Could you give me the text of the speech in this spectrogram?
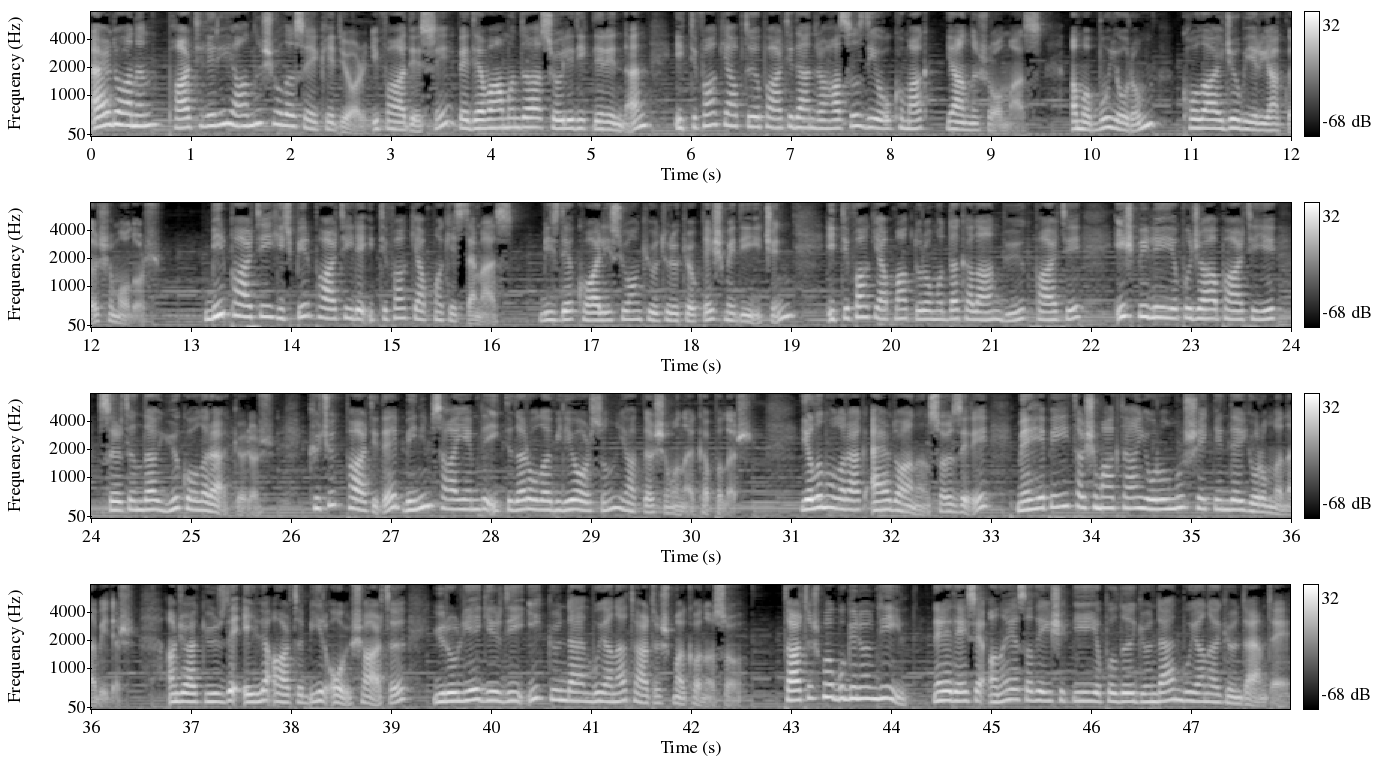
Erdoğan'ın partileri yanlış yola sevk ediyor ifadesi ve devamında söylediklerinden ittifak yaptığı partiden rahatsız diye okumak yanlış olmaz. Ama bu yorum kolaycı bir yaklaşım olur. Bir parti hiçbir partiyle ittifak yapmak istemez. Bizde koalisyon kültürü kökleşmediği için ittifak yapmak durumunda kalan büyük parti işbirliği yapacağı partiyi sırtında yük olarak görür. Küçük parti de benim sayemde iktidar olabiliyorsun yaklaşımına kapılır. Yalın olarak Erdoğan'ın sözleri MHP'yi taşımaktan yorulmuş şeklinde yorumlanabilir. Ancak %50 artı bir oy şartı yürürlüğe girdiği ilk günden bu yana tartışma konusu. Tartışma bugünün değil, neredeyse anayasa değişikliği yapıldığı günden bu yana gündemde.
